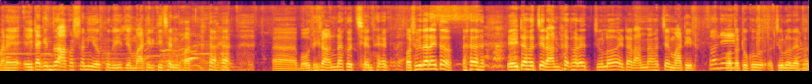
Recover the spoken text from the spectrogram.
মানে এইটা কিন্তু আকর্ষণীয় খুবই যে মাটির কিচেন ঘর। আহ, বৌদি রান্না করছেন। অসুবিধা নাই তো? এইটা হচ্ছে রান্নাঘরের চুলো এটা রান্না হচ্ছে মাটির। কতটুকু চুলো দেখুন।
